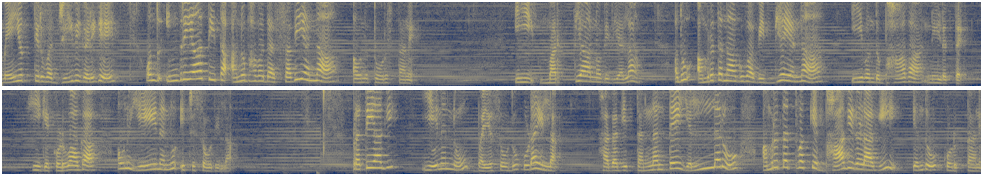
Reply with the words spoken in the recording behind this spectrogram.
ಮೇಯುತ್ತಿರುವ ಜೀವಿಗಳಿಗೆ ಒಂದು ಇಂದ್ರಿಯಾತೀತ ಅನುಭವದ ಸವಿಯನ್ನ ಅವನು ತೋರಿಸ್ತಾನೆ. ಈ ಮರ್ತ್ಯ ಅನ್ನೋದಿದೆಯಲ್ಲ, ಅದು ಅಮೃತನಾಗುವ ವಿದ್ಯೆಯನ್ನ ಈ ಒಂದು ಭಾವ ನೀಡುತ್ತೆ. ಹೀಗೆ ಕೊಡುವಾಗ ಅವನು ಏನನ್ನು ಇಚ್ಛಿಸುವುದಿಲ್ಲ. ಪ್ರತಿಯಾಗಿ ಏನನ್ನು ಬಯಸೋದು ಕೂಡ ಇಲ್ಲ. ಹಾಗಾಗಿ ತನ್ನಂತೆ ಎಲ್ಲರೂ ಅಮೃತತ್ವಕ್ಕೆ ಭಾಗಿಗಳಾಗಿ ಎಂದು ಕೊಡುತ್ತಾನೆ.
